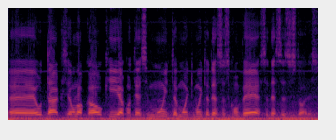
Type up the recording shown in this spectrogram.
é, o táxi é um local que acontece muita, muito, muita dessas conversas, dessas histórias.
